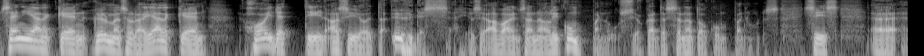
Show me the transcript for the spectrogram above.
Sen jälkeen, kylmän sodan jälkeen, hoidettiin asioita yhdessä, ja se avainsana oli kumppanuus, joka tässä NATO-kumppanuudessa. Siis äh,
